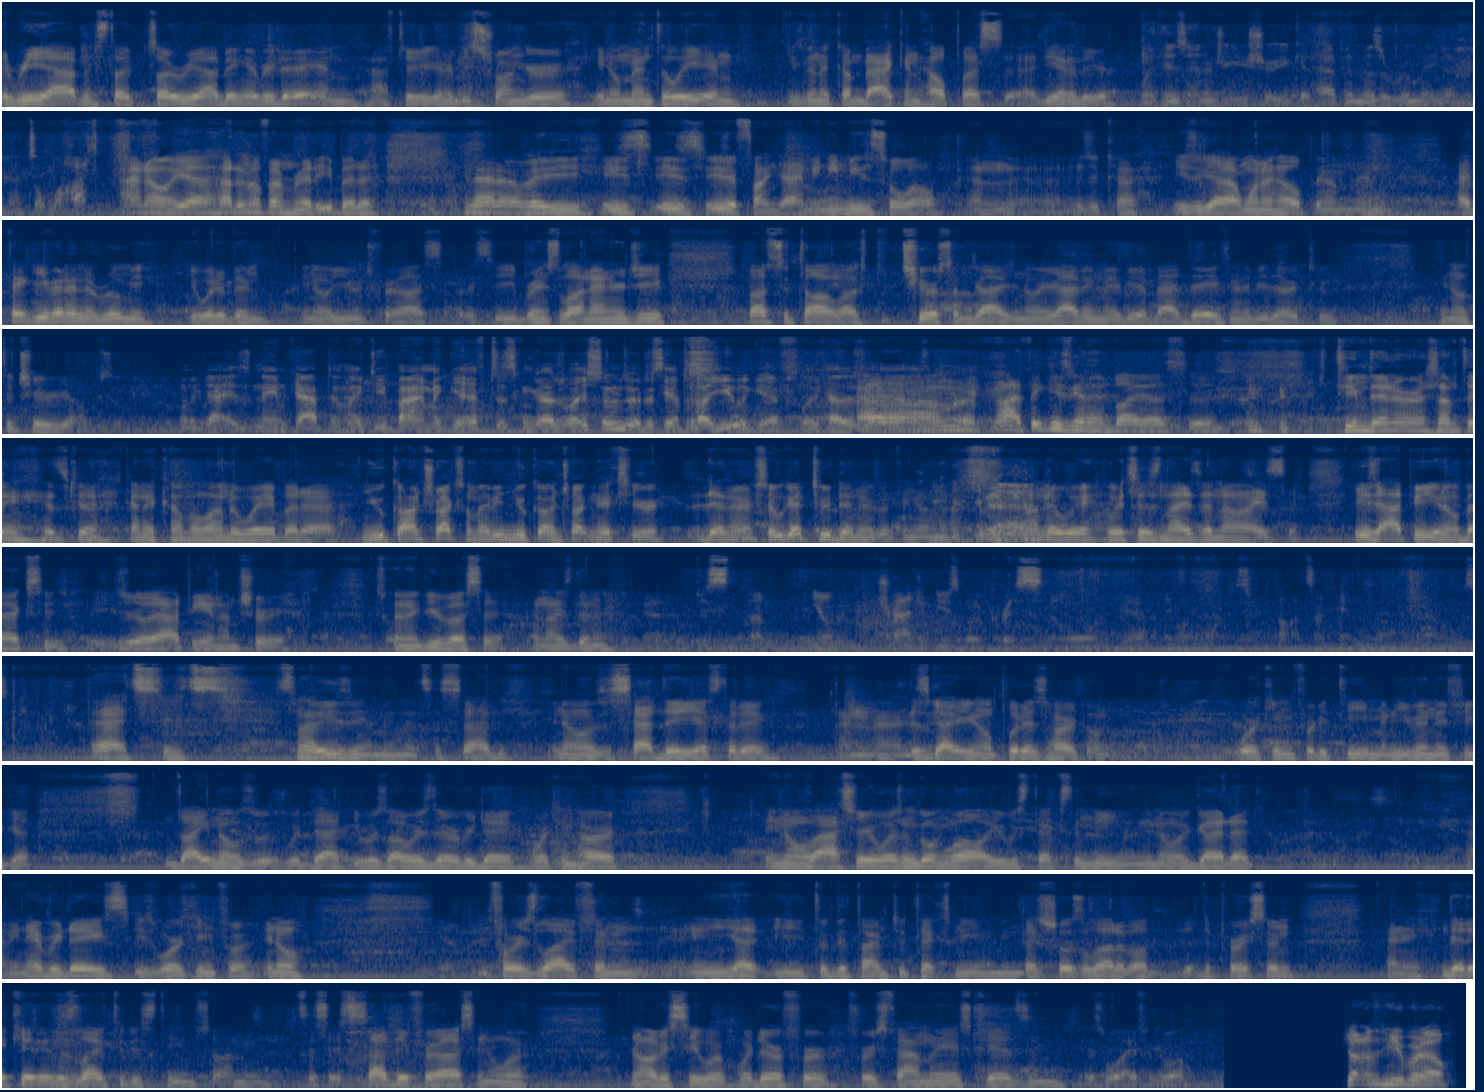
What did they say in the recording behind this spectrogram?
the rehab and start start rehabbing every day. And after, you're to be stronger. You know, mentally and. He's going to come back and help us at the end of the year. With his energy, you sure you could have him as a roommate? I mean, that's a lot. I know, yeah. I don't know if I'm ready, but uh, no, no, but he, he's, he's he's a fun guy. I mean, he means so well, and uh, he's a he's a guy I want to help him and I think even in the room, he, he would have been, you know, huge for us. Obviously, he brings a lot of energy, loves to talk, loves to cheer some guys. You know, you're having maybe a bad day, he's going to be there to, you know, to cheer you up. So when a guy is named captain, like, do you buy him a gift as congratulations, or does he have to buy you a gift? Like, how does, that, how does um, work? No, I think he's gonna buy us a team dinner or something. It's gonna kind of come along the way, but a uh, new contract, so maybe new contract next year, dinner. So we got two dinners, I think, on the, on the way, which is nice. But no, he's, he's happy, you know, Bex. He, he's really happy, and I'm sure he's gonna give us a, a nice dinner. Just um, you know, tragic news about Chris Snow. And, yeah. and just your thoughts on him. Yeah, it's it's it's not easy. I mean, it's a sad, you know, it was a sad day yesterday, and uh, this guy, you know, put his heart on working for the team, and even if he got diagnosed with, with that, he was always there every day, working hard. You know, last year it wasn't going well. He was texting me, and you know, a guy that, I mean, every day he's, he's working for, you know, for his life, and, and he had, he took the time to text me. I mean, that shows a lot about the, the person and he dedicated his life to this team. So I mean, it's a, it's a sad day for us, and we're, you know, obviously we're, we're there for, for his family, his kids, and his wife as well. Jonathan Huberdeau,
